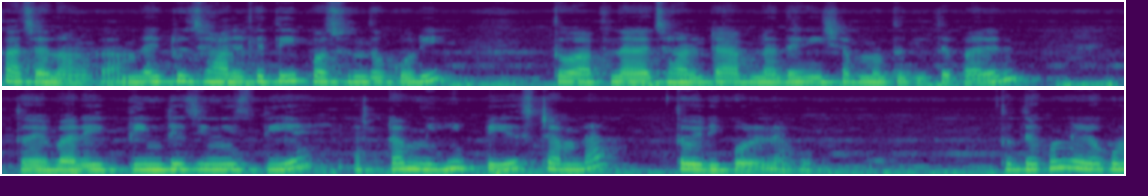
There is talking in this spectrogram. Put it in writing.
কাঁচা লঙ্কা। আমরা একটু ঝাল খেতেই পছন্দ করি, তো আপনারা ঝালটা আপনাদের হিসাব মতো দিতে পারেন। তো এবার এই তিনটে জিনিস দিয়ে একটা মিহি পেস্ট আমরা তৈরি করে নেব। তো দেখুন, এরকম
